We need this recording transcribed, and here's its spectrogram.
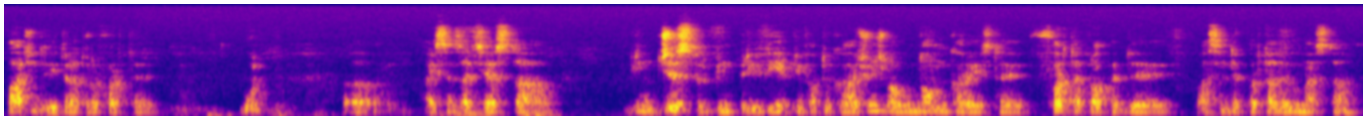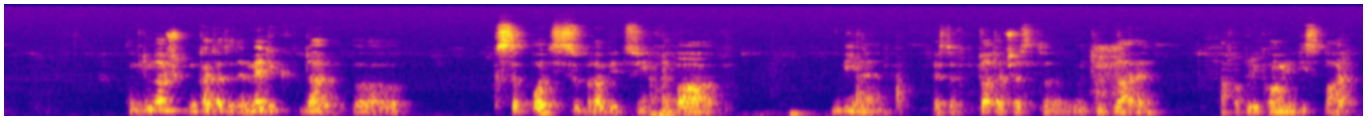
pagini de literatură foarte bune. Uh, ai senzația asta prin gesturi, prin priviri, prin faptul că ajungi la un om care este foarte aproape de a se îndepărta de lumea asta. În primul rând, în calitate de medic, dar uh, să poți supraviețui cumva bine peste toată această întâmplare a faptului că oamenii dispar,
